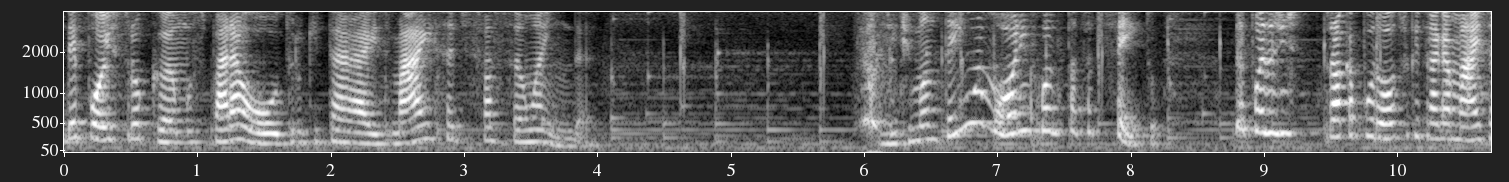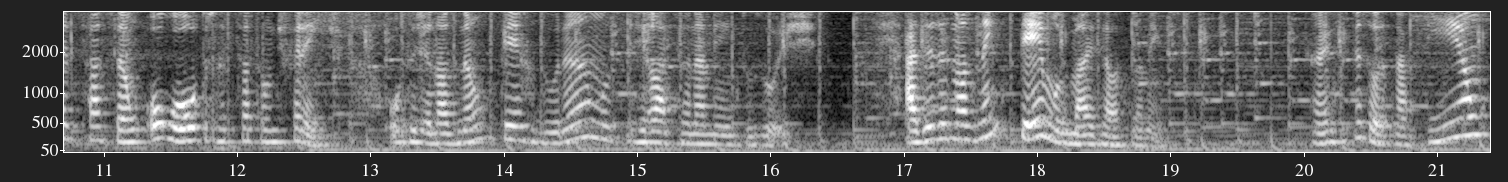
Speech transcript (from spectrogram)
Depois trocamos para outro que traz mais satisfação ainda. A gente mantém o amor enquanto está satisfeito. Depois a gente troca por outro que traga mais satisfação ou outra satisfação diferente. Ou seja, nós não perduramos relacionamentos hoje. Às vezes nós nem temos mais relacionamentos. Antes as pessoas nasciam,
